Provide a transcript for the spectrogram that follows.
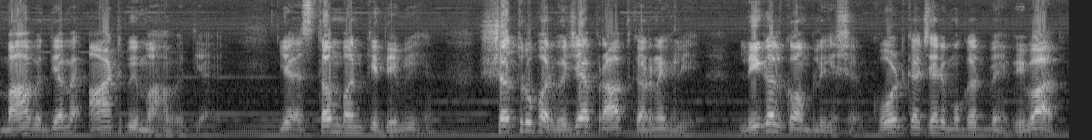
महाविद्या में आठवीं महाविद्या है। यह स्तंभन की देवी है। शत्रु पर विजय प्राप्त करने के लिए लीगल कॉम्प्लिकेशन, कोर्ट कचहरी मुकदमे, विवाद,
